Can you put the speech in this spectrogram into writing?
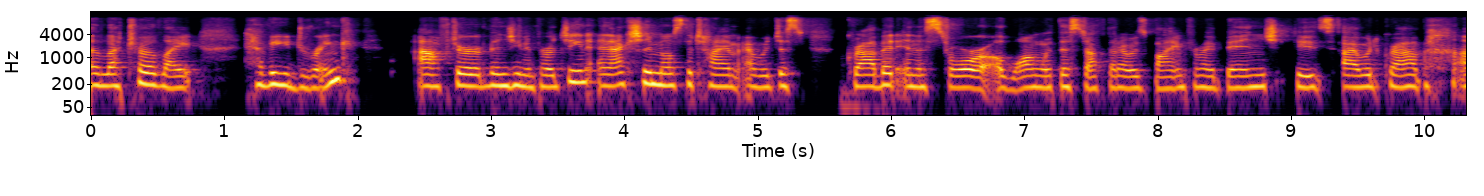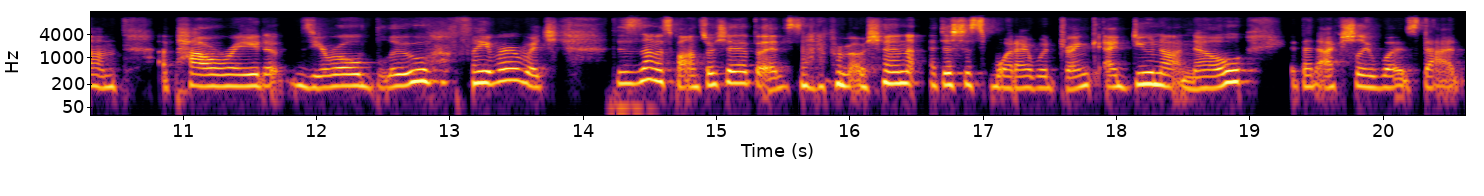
electrolyte heavy drink after binging and purging. And actually, most of the time, I would just grab it in the store along with the stuff that I was buying for my binge. These I would grab um, a Powerade Zero Blue flavor, which this is not a sponsorship, it's not a promotion. Is just what I would drink. I do not know if that actually was that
